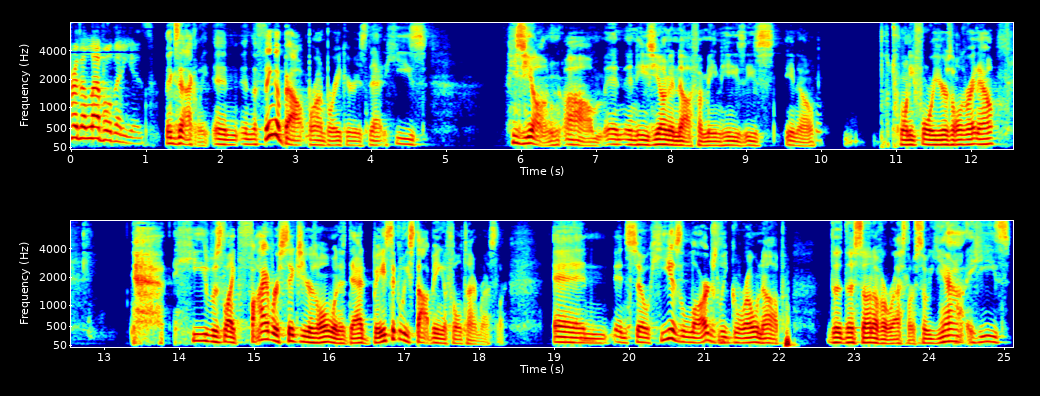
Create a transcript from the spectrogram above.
for the level that he is. exactly. And and the thing about Bron Breakker is that he's he's young, um, and and he's young enough. I mean, he's he's you know twenty four years old right now. He was like five or six years old when his dad basically stopped being a full time wrestler, and and so he has largely grown up the the son of a wrestler. So yeah, he's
